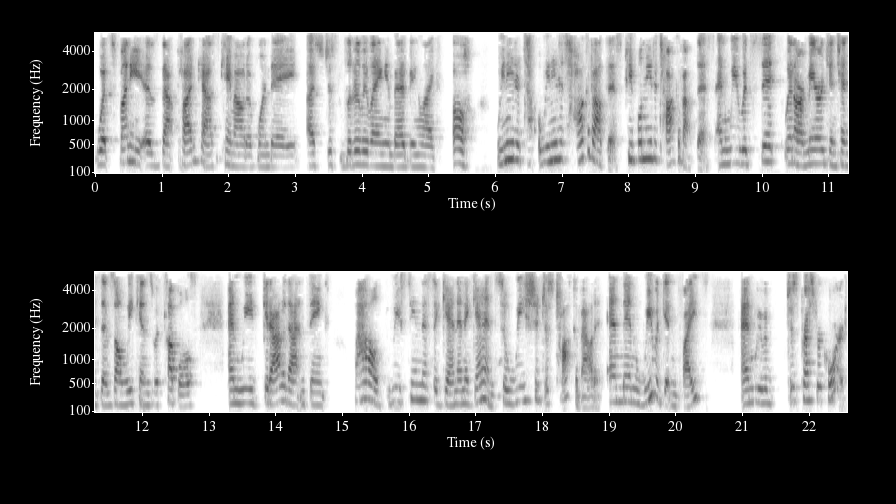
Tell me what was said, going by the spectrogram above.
what's funny is that podcast came out of one day us just literally laying in bed being like, "Oh, we need to talk, we need to talk about this. People need to talk about this." And we would sit in our marriage intensives on weekends with couples and we'd get out of that and think, "Wow, we've seen this again and again, so we should just talk about it." And then we would get in fights and we would just press record.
